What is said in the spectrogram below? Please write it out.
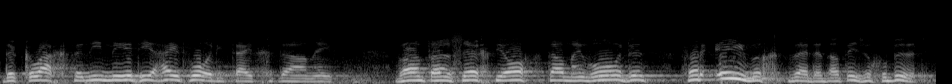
de klachten niet meer die hij voor die tijd gedaan heeft. Want dan zegt hij, och, dat mijn woorden vereeuwigd werden. Dat is er gebeurd.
